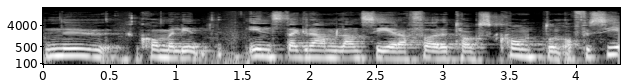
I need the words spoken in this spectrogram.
nu kommer Instagram lansera företagskonton officiellt.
